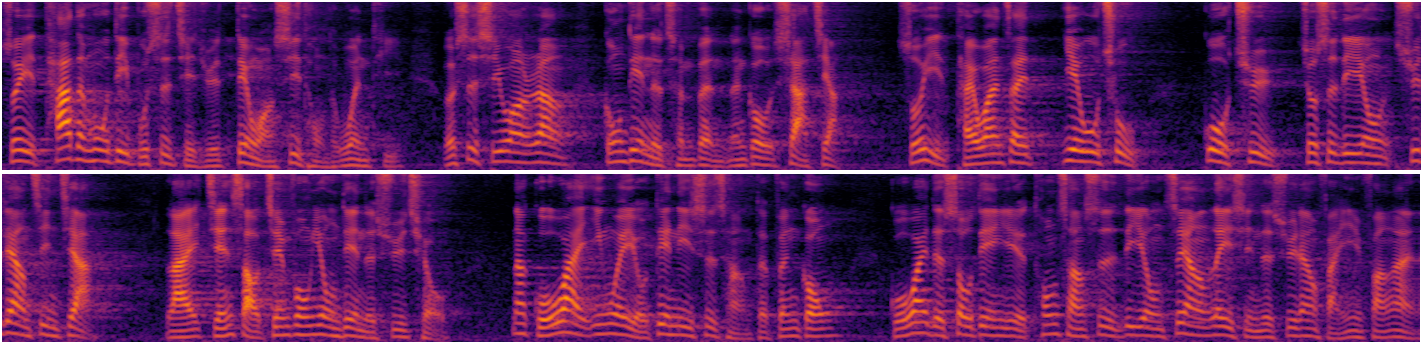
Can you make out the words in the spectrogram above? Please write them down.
所以它的目的不是解决电网系统的问题，而是希望让供电的成本能够下降。所以台湾在业务处过去就是利用需量竞价来减少尖峰用电的需求。那国外因为有电力市场的分工，国外的售电业通常是利用这样类型的虚量反应方案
